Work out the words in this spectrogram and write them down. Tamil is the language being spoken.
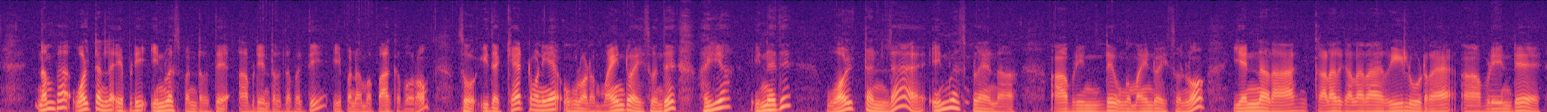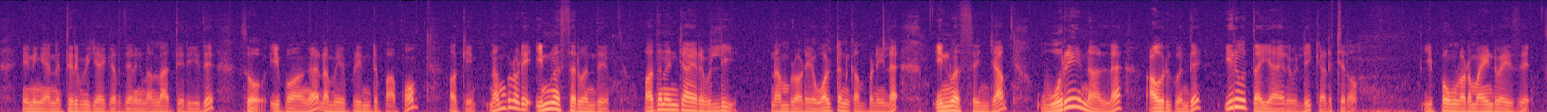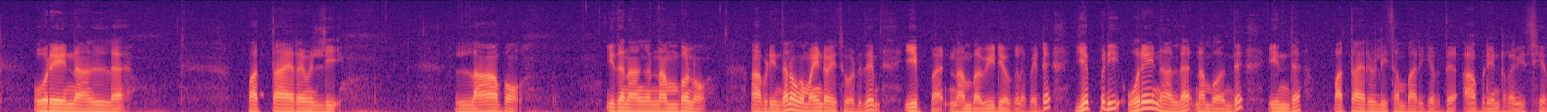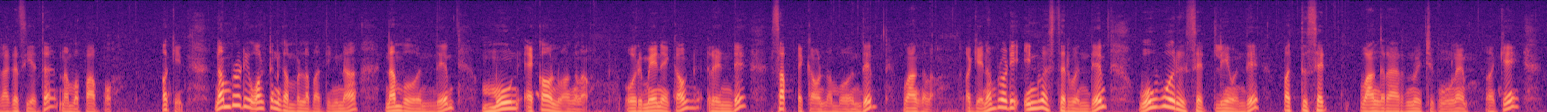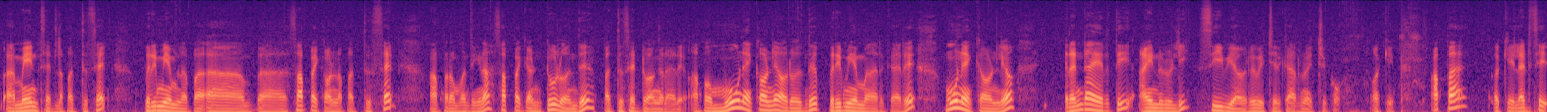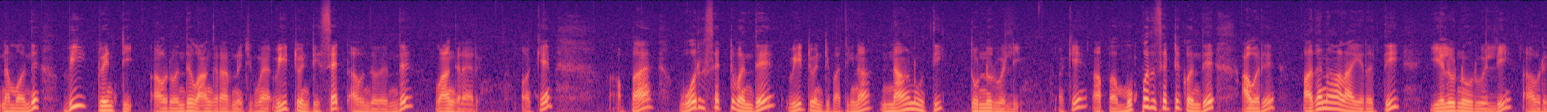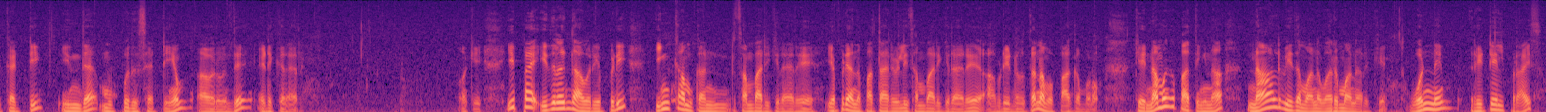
நம்ம வால்டனில் எப்படி இன்வெஸ்ட் பண்ணுறது அப்படின்றத பற்றி இப்போ நம்ம பார்க்க போகிறோம் ஸோ இதை கேட்டோடனே உங்களோட மைண்ட் வாய்ஸ் வந்து ஐயா என்னது? வால்டனில் இன்வெஸ்ட் பிளானா அப்படின்ட்டு உங்கள் மைண்ட் வாய்ஸ் சொல்லும் என்னடா கலர் கலராக ரீல் விடுற அப்படின்ட்டு நீங்கள் என்னை திரும்பி கேட்குறது எனக்கு நல்லா தெரியுது. ஸோ இப்போ வாங்க நம்ம எப்படின்ட்டு பார்ப்போம். ஓகே நம்மளுடைய இன்வெஸ்டர் வந்து பதினஞ்சாயிரம் வெள்ளி நம்மளுடைய வால்டன் கம்பெனியில் இன்வெஸ்ட் செஞ்சால் ஒரே நாளில் அவருக்கு வந்து இருபத்தையாயிரம் வெள்ளி கிடச்சிரும். இப்போ உங்களோட மைண்ட் வைஸு ஒரே நாளில் பத்தாயிரம் வெள்ளி லாபம். இதை நாங்கள் நம்பணும். அப்படின்னு தான் உங்கள் மைண்ட் வயசு ஓடுது. இப்போ நம்ம வீடியோக்குள்ளே போய்ட்டு எப்படி ஒரே நாளில் நம்ம வந்து இந்த பத்தாயிரம் வெள்ளி சம்பாதிக்கிறது அப்படின்ற விஷய ரகசியத்தை நம்ம பார்ப்போம். ஓகே நம்மளுடைய வால்டன் கம்பெனியில் பார்த்தீங்கன்னா நம்ம வந்து மூணு அக்கௌண்ட் வாங்கலாம். ஒரு மெயின் அக்கௌண்ட் ரெண்டு சப் அக்கௌண்ட் நம்ம வந்து வாங்கலாம். ஓகே நம்மளுடைய இன்வெஸ்டர் வந்து ஒவ்வொரு செட்லேயும் வந்து பத்து செட் வாங்குறாருன்னு வச்சுக்கோங்களேன். ஓகே மெயின் செட்டில் பத்து செட் ப்ரீமியமில் ப சப் அக்கௌண்ட்டில் பத்து செட் அப்புறம் பார்த்தீங்கன்னா சப் அக்கௌண்ட் டூவில் வந்து பத்து செட் வாங்குறாரு. அப்போ மூணு அக்கௌண்ட்லேயும் அவர் வந்து ப்ரீமியமாக இருக்கார். மூணு அக்கௌண்ட்லேயும் ரெண்டாயிரத்தி ஐநூறு சிவி அவர் வச்சுருக்காருன்னு வச்சுக்கோம் ஓகே அப்போ ஓகே லெட் சே நம்ம வந்து வி டுவெண்ட்டி அவர் வந்து வாங்குறாருன்னு வச்சுக்கோங்க. வி டுவெண்ட்டி செட் அவர் வந்து வாங்குறாரு. ஓகே அப்போ ஒரு செட்டு வந்து வி டுவெண்ட்டி பார்த்தீங்கன்னா நானூற்றி தொண்ணூறு வெள்ளி. ஓகே? அப்போ முப்பது செட்டுக்கு வந்து அவர் பதினாலாயிரத்தி எழுநூறு வெள்ளி அவர் கட்டி இந்த முப்பது செட்டையும் அவர் வந்து எடுக்கிறார். ஓகே? இப்போ இதுலேருந்து அவர் எப்படி இன்கம் கண் சம்பாதிக்கிறாரு? எப்படி அந்த பத்தாயிரம் வெள்ளி சம்பாதிக்கிறாரு? அப்படின்றத நம்ம பார்க்க போகிறோம் ஓகே? நமக்கு பார்த்தீங்கன்னா நாலு விதமான வருமானம் இருக்குது ஒன்று ரிட்டைல் ப்ரைஸ்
